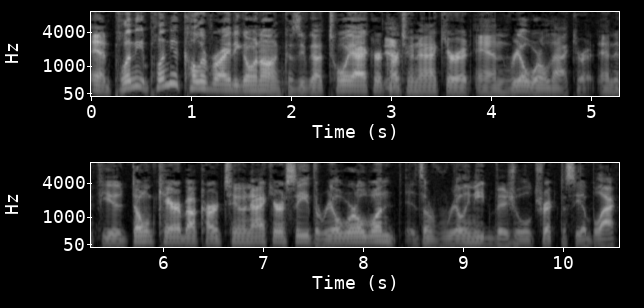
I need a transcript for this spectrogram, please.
Yeah, and plenty plenty of color variety going on because you've got toy accurate, Yeah. cartoon accurate, and real world accurate. And if you don't care about cartoon accuracy, the real world one is a really neat visual trick to see a black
